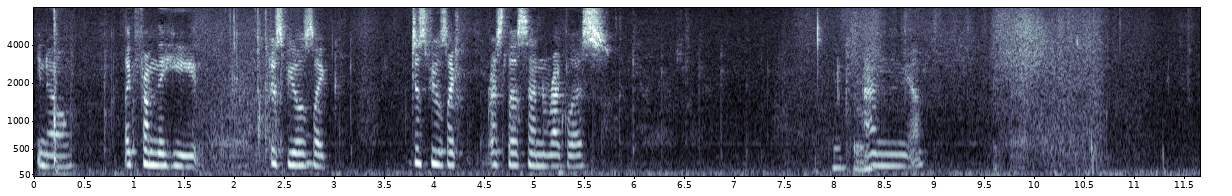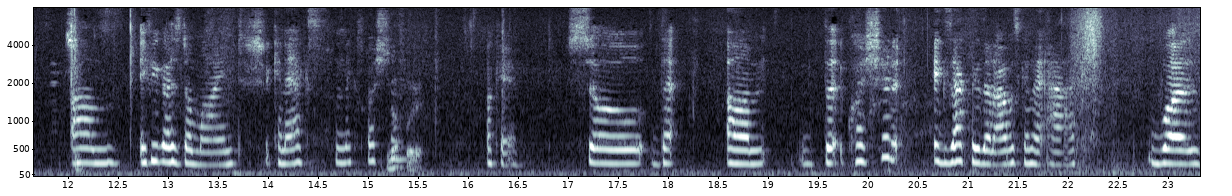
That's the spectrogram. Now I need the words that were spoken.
you know, like from the heat, just feels like, just feels like restless and reckless. Okay. And yeah. Um, if you guys don't mind, sh- can I ask the next question? Go for it. Okay, so the um the question exactly that I was gonna ask was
